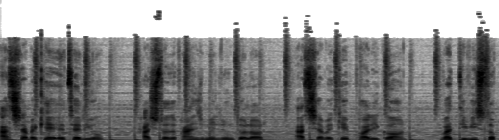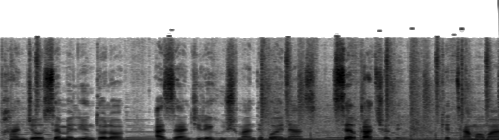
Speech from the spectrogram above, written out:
از شبکه اتریوم، 85 میلیون دلار از شبکه پالیگان و 253 میلیون دلار از زنجیره هوشمند بایننس سرقت شده که تماما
